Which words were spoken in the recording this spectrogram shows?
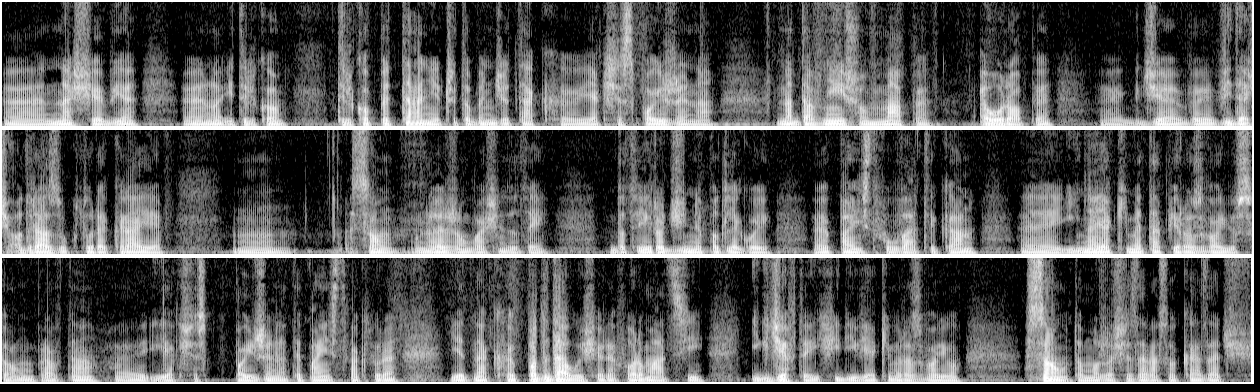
e, na siebie. E, no i tylko, tylko pytanie, czy to będzie tak, jak się spojrzy na, na dawniejszą mapę Europy, gdzie widać od razu, które kraje mm, są, należą właśnie do tej do tej rodziny podległej e, państwu Watykan e, i na jakim etapie rozwoju są, prawda? E, I jak się spojrzy na te państwa, które jednak poddały się reformacji i gdzie w tej chwili, w jakim rozwoju są, to może się zaraz okazać,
